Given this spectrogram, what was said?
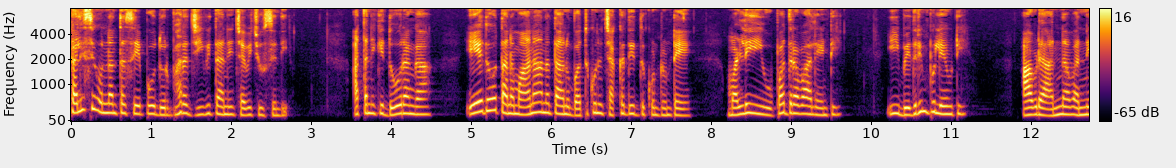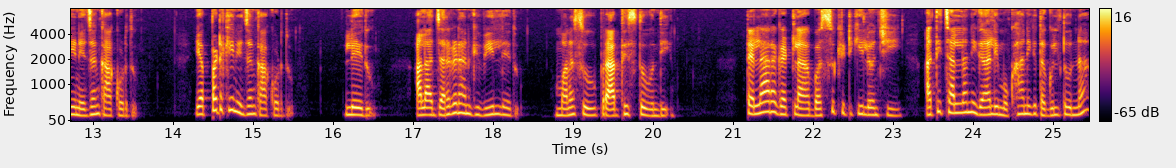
కలిసి ఉన్నంతసేపు దుర్భర జీవితాన్ని చవిచూసింది అతనికి దూరంగా ఏదో తన మానాన తాను బతుకుని చక్కదిద్దుకుంటుంటే మళ్ళీ ఈ ఉపద్రవాలేంటి? ఈ బెదిరింపులేమిటి? ఆవిడ అన్నవన్నీ నిజం కాకూడదు. ఎప్పటికీ నిజం కాకూడదు. లేదు. అలా జరగడానికి వీల్లేదు. మనసు ప్రార్థిస్తూ ఉంది. తెల్లారగట్ల బస్సు కిటికీలోంచి అతి చల్లని గాలి ముఖానికి తగులుతున్నా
